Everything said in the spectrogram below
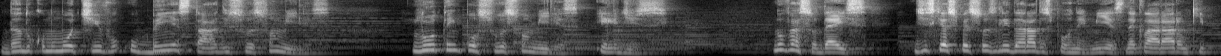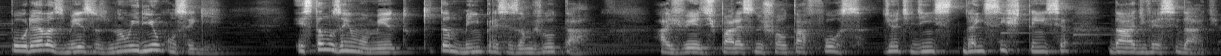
dando como motivo o bem-estar de suas famílias. Lutem por suas famílias, ele disse. No verso 10, diz que as pessoas lideradas por Neemias declararam que por elas mesmas não iriam conseguir. Estamos em um momento também precisamos lutar. Às vezes parece nos faltar força diante de, da insistência da adversidade.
